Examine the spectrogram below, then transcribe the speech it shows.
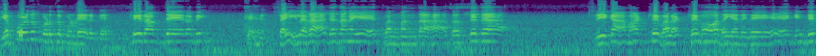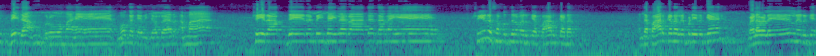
எப்பொழுதும் கொடுத்து கொண்டே இருக்கு. ஸ்ரீராப்தேரபி शैलराजतनये त्वन्मन्दहासस्य च ஸ்ரீகாமாட்சி வலட்சி மோதய நிதே கிஞ்சித் பிதாம் ப்ரூமஹே மூக்க கவி சொல்றார் அம்மா ஸ்ரீராப்தேரபி சைலராஜதனையே க்ஷீரசமுத்திரம் இருக்க பார்க்கடல் அந்த பார்க்கடல் எப்படி இருக்கு வெளவெளேல்னு இருக்கு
